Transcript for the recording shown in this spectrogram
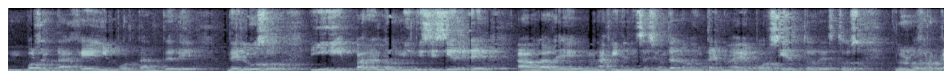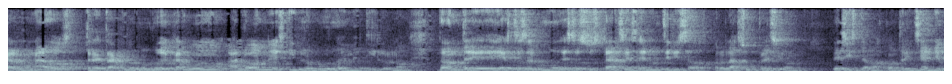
un porcentaje importante de, del uso y para el 2017 habla de una finalización del 99% de estos fluorocarbonados, tetracloruro de carbono, alones y bromuro de metilo, ¿no? Donde estos, algunos de estas sustancias eran utilizados para la supresión de sistemas contra incendio.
